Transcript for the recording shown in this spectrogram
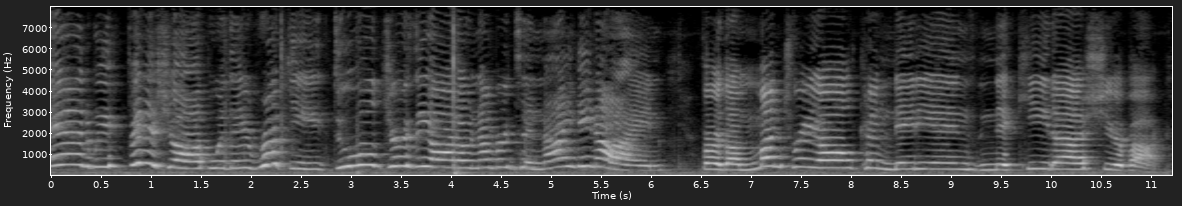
And we finish off with a rookie dual jersey auto number to 99 for the Montreal Canadiens, Nikita Scherbak.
